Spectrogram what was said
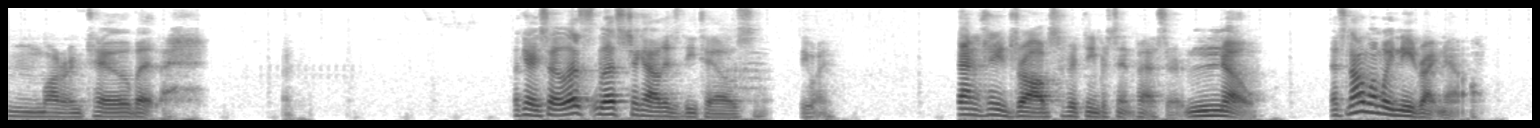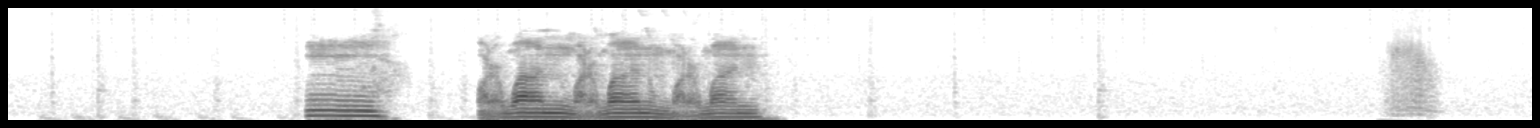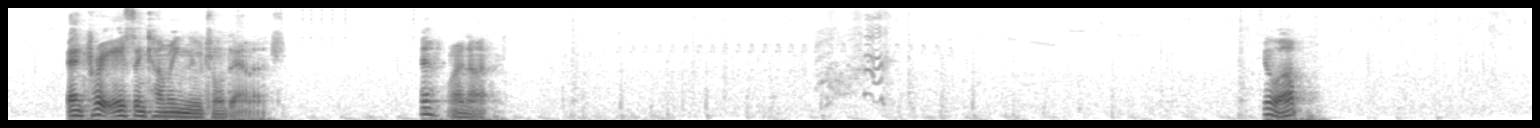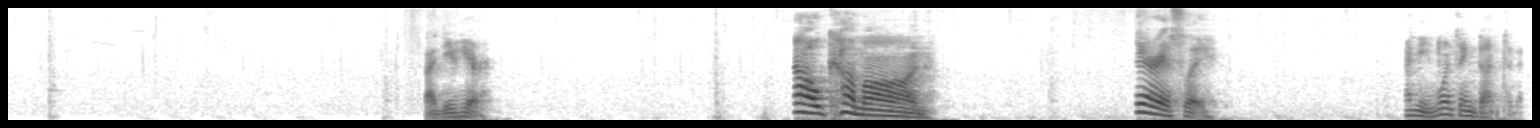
Watering too, but okay. So let's let's check out his details. Anyway, sanity drops fifteen percent faster. No, that's not what we need right now. Mm, water one, water one, water one. And creates incoming neutral damage. Yeah, why not? You up? I do here. Oh, come on. Seriously. I need one thing done today.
